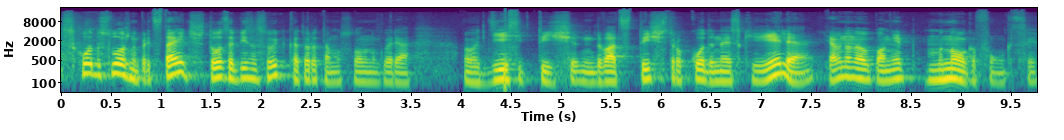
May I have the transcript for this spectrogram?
сходу сложно представить, что за бизнес-логика, который там, условно говоря, 10 тысяч, 20 тысяч строк кода на SQL, явно она выполняет много функций.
